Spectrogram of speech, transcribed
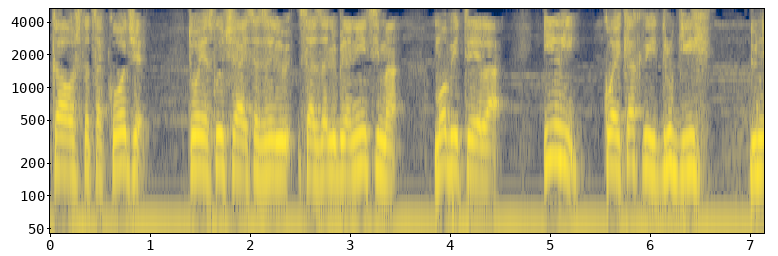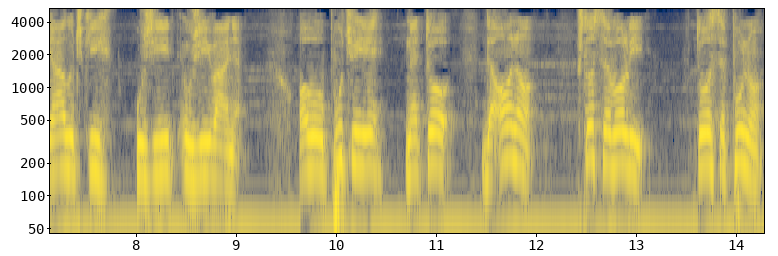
kao što također to je slučaj sa, sa zaljubljenicima mobitela ili koje kakvih drugih dunjalučkih uži, uživanja. Ovo upućuje na to da ono što se voli to se puno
